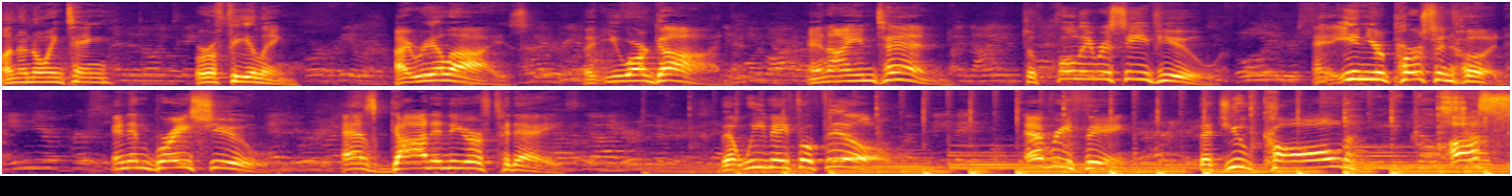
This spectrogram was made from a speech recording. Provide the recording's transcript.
an, anointing, an anointing, or a feeling, or feeling. I, realize I realize that you are God, you are and I intend, and I intend to fully receive you fully receive in your personhood and embrace you as God in the earth today. That we may fulfill everything that you've called us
